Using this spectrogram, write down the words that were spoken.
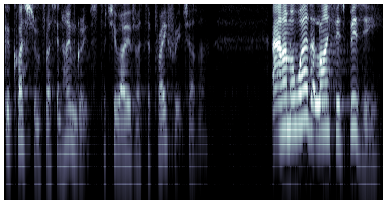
good question for us in home groups to chew over, to pray for each other. And I'm aware that life is busy.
